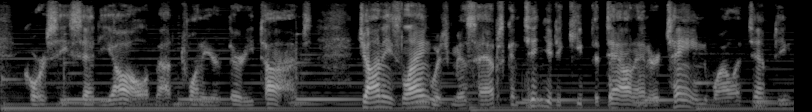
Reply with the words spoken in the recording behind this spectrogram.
Of course, he said y'all about 20 or 30 times. Johnny's language mishaps continued to keep the town entertained while attempting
